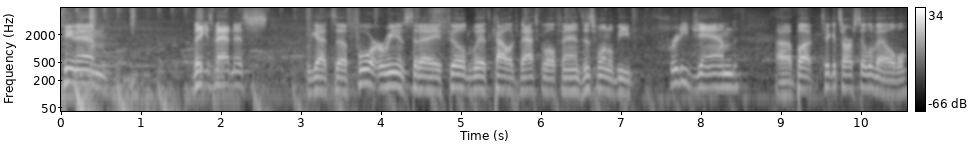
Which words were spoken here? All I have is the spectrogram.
TNM, Vegas Madness. We got uh, four arenas today filled with college basketball fans. This one will be pretty jammed, uh, but tickets are still available.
